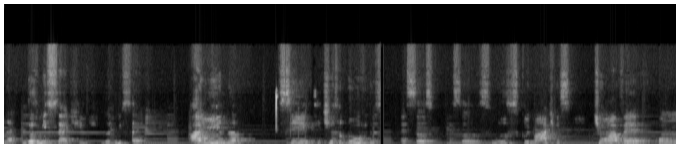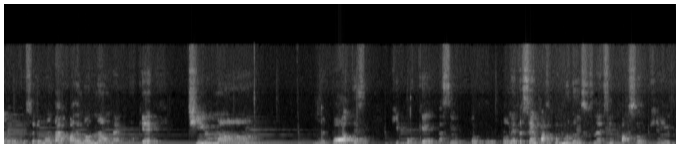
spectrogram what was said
né? Em 2007, gente, em 2007, ainda se, se tinha essa dúvida, essas, essas mudanças climáticas tinham a ver com o que o ser humano estava fazendo ou não, né? Porque tinha uma, uma hipótese que porque assim o planeta sempre passa por mudanças, né? Sempre passou. Quem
